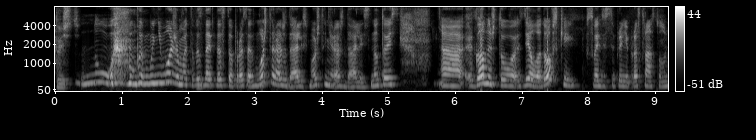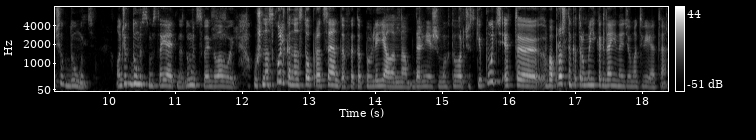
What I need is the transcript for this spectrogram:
То есть... Ну, мы не можем этого знать на 100%. Может, и рождались, может, и не рождались. Ну, то есть, э, главное, что сделал Ладовский в своей дисциплине пространства, он учил думать. Он человек думать самостоятельно, думать своей головой. Уж насколько на 100% это повлияло на дальнейший их творческий путь, это вопрос, на который мы никогда не найдем ответа.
